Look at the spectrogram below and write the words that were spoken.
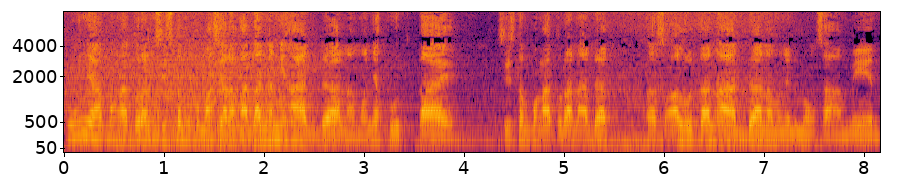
punya pengaturan sistem kemasyarakatan nih ada namanya kutai. Sistem pengaturan adat eh, soal hutan ada namanya demong samin.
